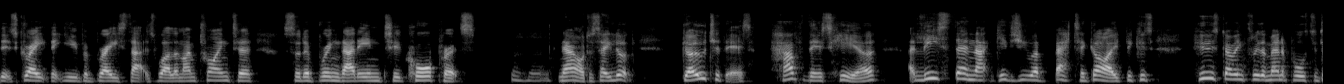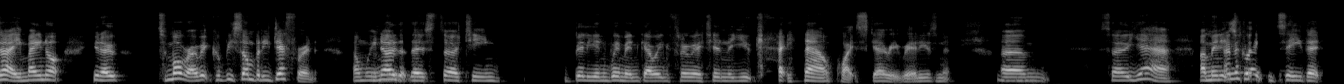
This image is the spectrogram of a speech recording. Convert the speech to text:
it's great that you've embraced that as well and i'm trying to sort of bring that into corporates mm-hmm. now to say look go to this have this here at least then that gives you a better guide because who's going through the menopause today may not you know tomorrow it could be somebody different and we mm-hmm. know that there's 13 billion women going through it in the uk now quite scary really isn't it mm-hmm. um so yeah, I mean, it's great to see that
